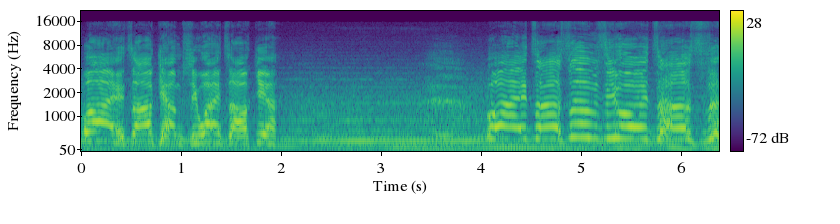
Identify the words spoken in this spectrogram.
我的查某囝，不是我的查某囝；我的查某孙，毋是我的查某孙。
